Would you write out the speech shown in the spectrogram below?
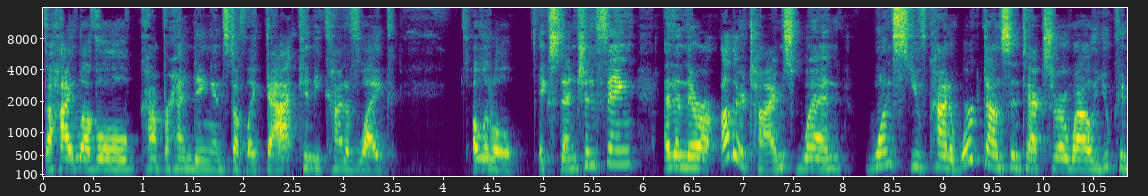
the high level comprehending and stuff like that can be kind of like a little extension thing. And then there are other times when once you've kind of worked on syntax for a while, you can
